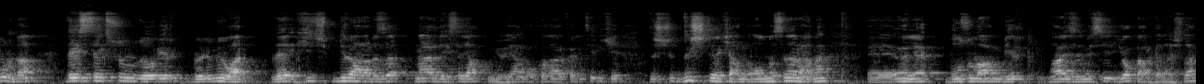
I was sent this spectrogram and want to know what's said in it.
buradan destek sunduğu bir bölümü var ve hiçbir arıza neredeyse yapmıyor. Yani o kadar kaliteli ki dış, dış mekanda olmasına rağmen e, öyle bozulan bir malzemesi yok arkadaşlar.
